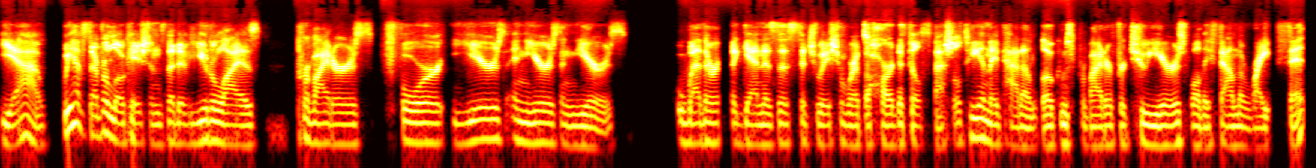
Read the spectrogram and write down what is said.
Yeah we have several locations that have utilized providers for years and years and years whether again is a situation where it's a hard to fill specialty and they've had a locums provider for two years while they found the right fit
